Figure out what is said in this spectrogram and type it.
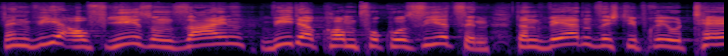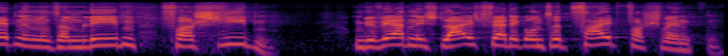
Wenn wir auf Jesus und sein Wiederkommen fokussiert sind, dann werden sich die Prioritäten in unserem Leben verschieben. Und wir werden nicht leichtfertig unsere Zeit verschwenden,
